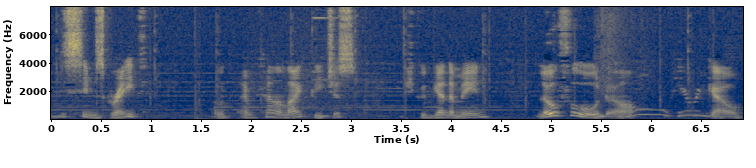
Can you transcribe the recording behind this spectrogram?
This seems great. I would, I would kind of like peaches. If you could get them in. Low food. Oh, here we go.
